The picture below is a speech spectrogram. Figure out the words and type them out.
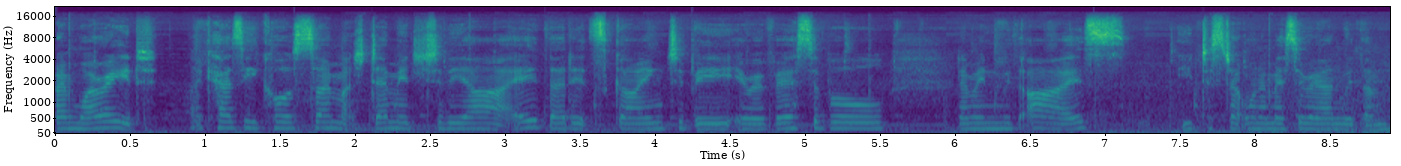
I'm worried. Like, has he caused so much damage to the eye that it's going to be irreversible? I mean, with eyes, you just don't want to mess around with them.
